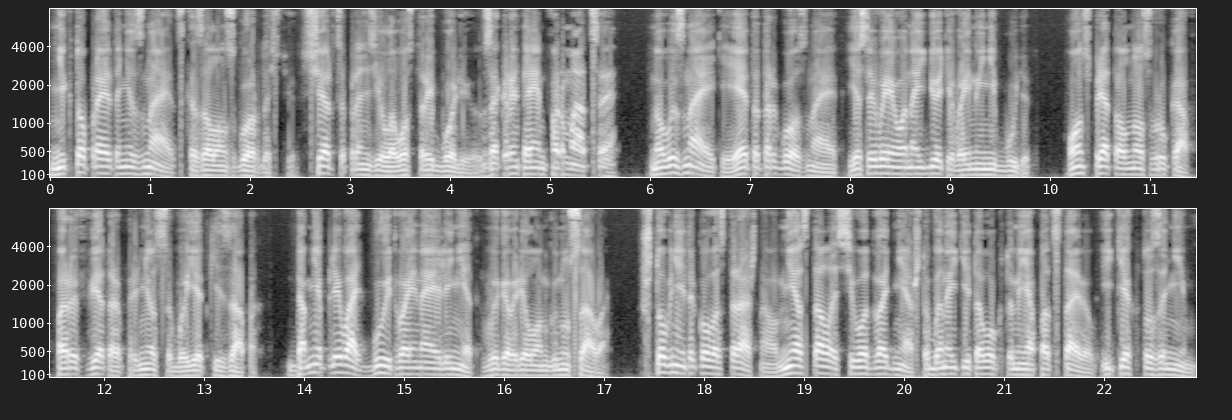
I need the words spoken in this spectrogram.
«Никто про это не знает», — сказал он с гордостью. Сердце пронзило острой болью. «Закрытая информация. Но вы знаете, и этот Арго знает. Если вы его найдете, войны не будет». Он спрятал нос в рукав. Порыв ветра принес с собой едкий запах. «Да мне плевать, будет война или нет», — выговорил он гнусаво. Что в ней такого страшного? Мне осталось всего два дня, чтобы найти того, кто меня подставил, и тех, кто за ним.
